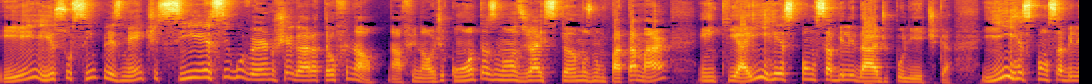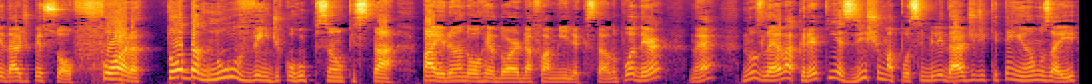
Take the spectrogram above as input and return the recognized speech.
E isso simplesmente se esse governo chegar até o final. Afinal de contas, nós já estamos num patamar em que a irresponsabilidade política e irresponsabilidade pessoal, fora toda nuvem de corrupção que está pairando ao redor da família que está no poder, né? Nos leva a crer que existe uma possibilidade de que tenhamos aí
